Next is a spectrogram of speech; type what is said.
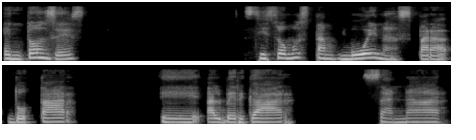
Entonces, si somos tan buenas para dotar, eh, albergar, sanar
